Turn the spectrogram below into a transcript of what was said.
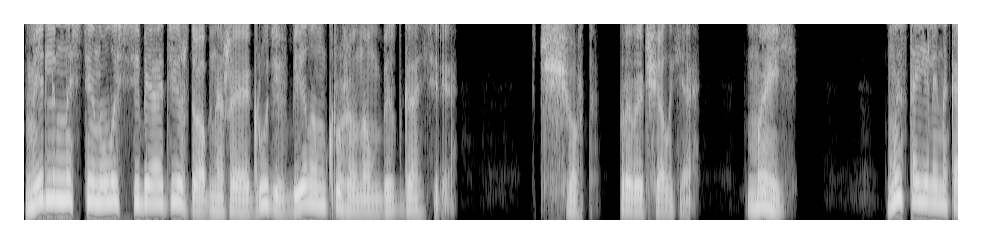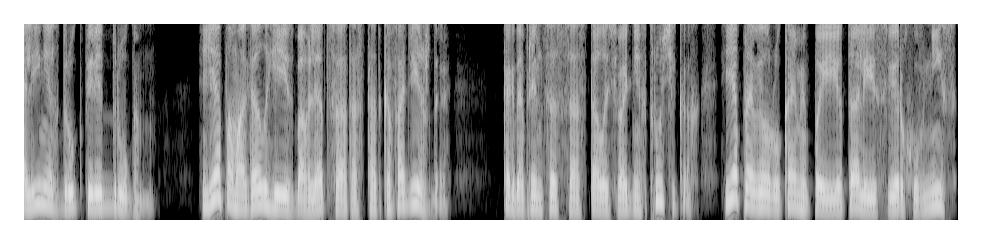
медленно стянула с себя одежду, обнажая груди в белом кружевном бюстгальтере. «Черт!» — прорычал я. «Мэй!» Мы стояли на коленях друг перед другом. Я помогал ей избавляться от остатков одежды — когда принцесса осталась в одних трусиках, я провел руками по ее талии сверху вниз,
